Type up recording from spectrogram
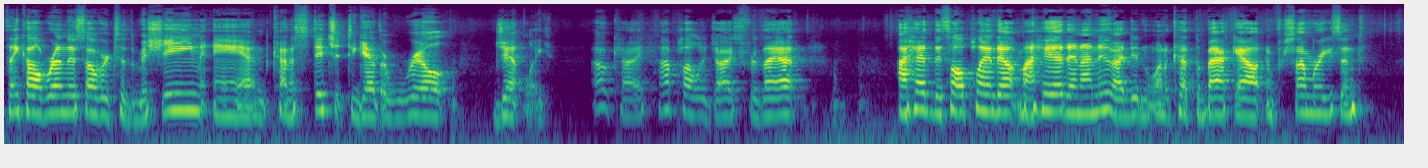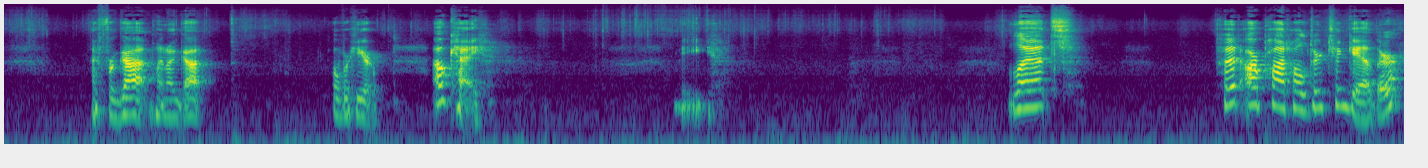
Think I'll run this over to the machine and kind of stitch it together real gently. Okay, I apologize for that. I had this all planned out in my head and I knew I didn't want to cut the back out and for some reason I forgot when I got over here. Okay. Me. Let's put our pot holder together.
